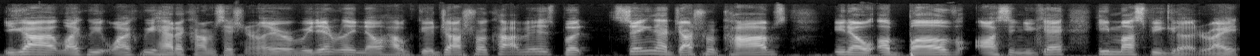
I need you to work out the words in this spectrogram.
You got like we like we had a conversation earlier. We didn't really know how good Joshua Cobb is, but saying that Joshua Cobb's you know, above Austin UK, he must be good, right?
